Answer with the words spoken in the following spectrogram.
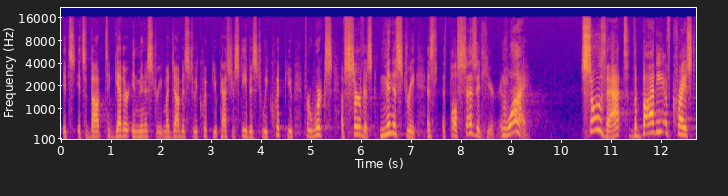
It's, it's about together in ministry. My job is to equip you. Pastor Steve is to equip you for works of service, ministry, as, as Paul says it here. And why? So that the body of Christ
